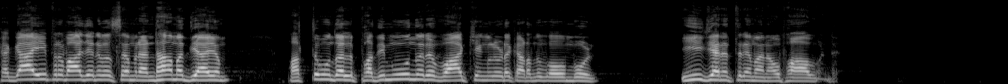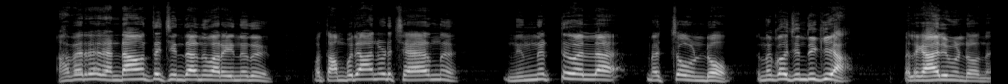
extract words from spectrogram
ഹഗായി പ്രവാചന ദിവസം രണ്ടാം അധ്യായം പത്ത് മുതൽ പതിമൂന്നര വാക്യങ്ങളിലൂടെ കടന്നു പോകുമ്പോൾ ഈ ജനത്തിന് മനോഭാവമുണ്ട്. അവരുടെ രണ്ടാമത്തെ ചിന്ത എന്ന് പറയുന്നത് ഇപ്പോൾ തമ്പുരാനോട് ചേർന്ന് നിന്നിട്ട് വല്ല മെച്ചമുണ്ടോ എന്നൊക്കെ ചിന്തിക്കുക. വല്ല കാര്യമുണ്ടോ എന്ന്.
